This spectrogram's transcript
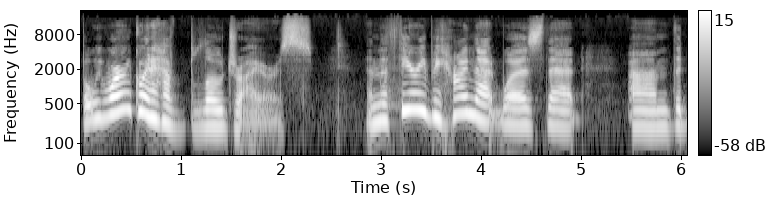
but we weren't going to have blow dryers. And the theory behind that was that um, the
